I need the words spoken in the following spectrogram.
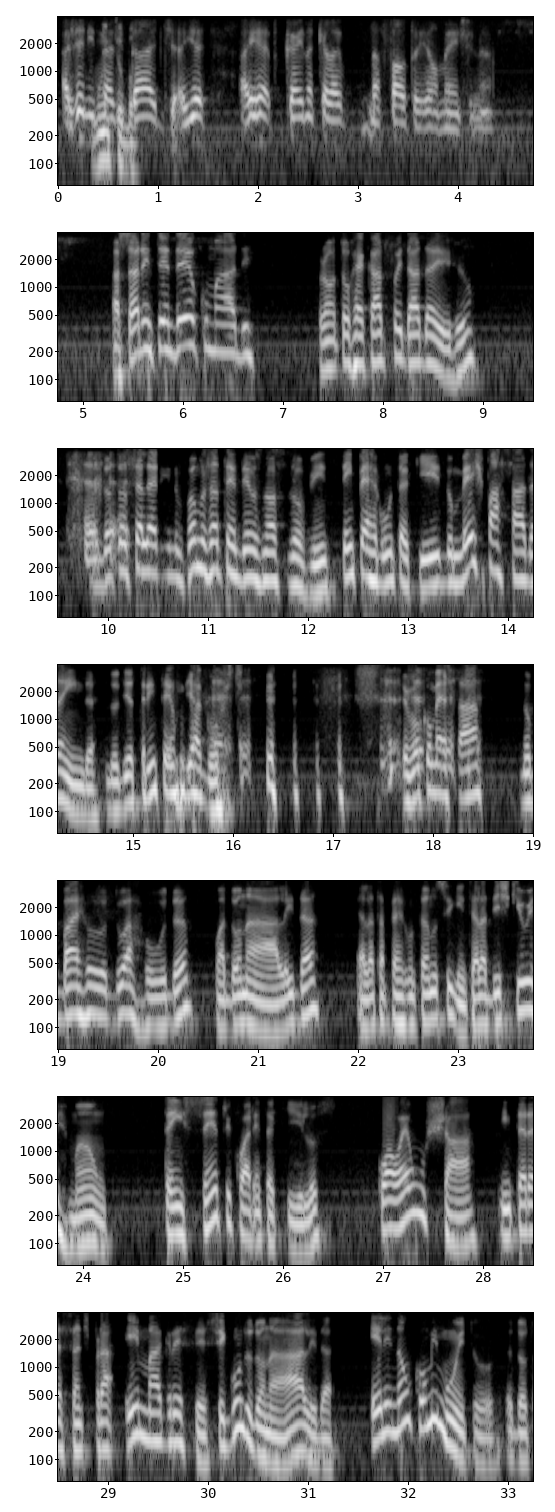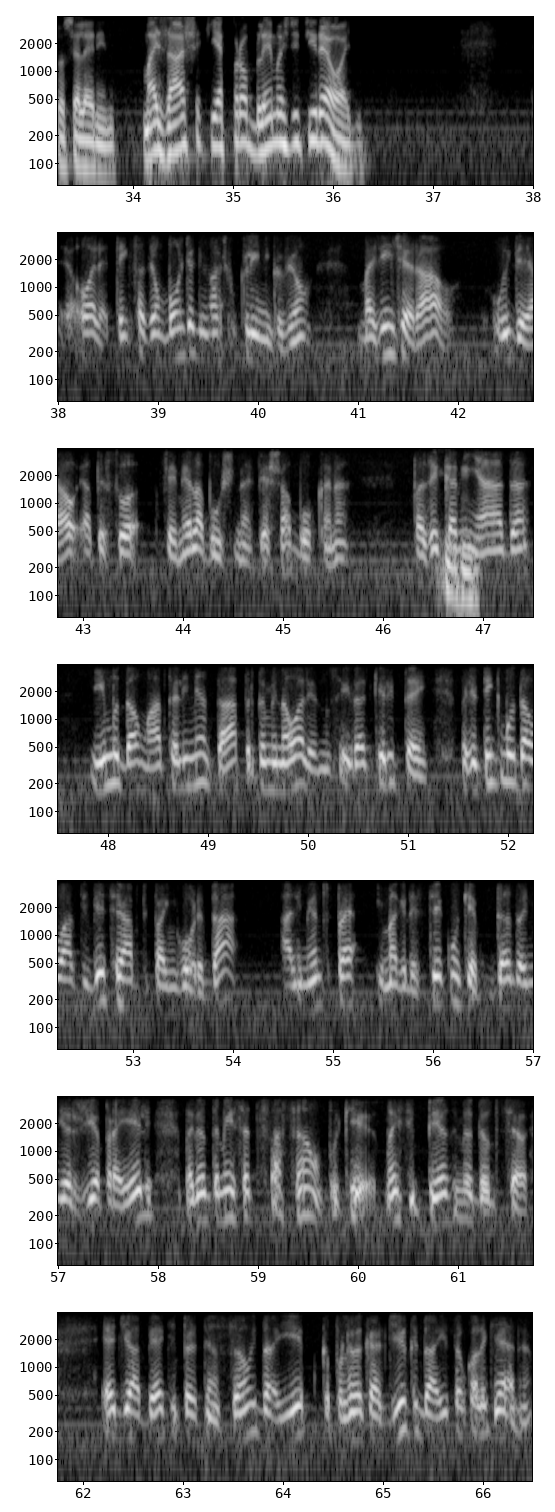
A genitalidade, aí, é, aí é, cai naquela, na falta realmente, né? A senhora entendeu, comadre? Pronto, o recado foi dado aí, viu? Doutor Celerino, vamos atender os nossos ouvintes. Tem pergunta aqui do mês passado ainda, do dia 31 de agosto. Eu vou começar no bairro do Arruda, com a dona Álida. Ela está perguntando o seguinte: ela diz que o irmão tem 140 quilos. Qual é um chá interessante para emagrecer? Segundo dona Álida, ele não come muito, doutor Celerino, mas acha que é problemas de tireoide. Olha, tem que fazer um bom diagnóstico clínico, viu? Mas, em geral, o ideal é a pessoa femer a bucha, né? Fechar a boca, né? Fazer uhum. caminhada e mudar um hábito alimentar para dominar, olha, não sei a idade que ele tem, mas ele tem que mudar o hábito, de ver esse hábito para engordar alimentos para emagrecer, com o quê? Dando energia para ele, mas dando também satisfação, porque com esse peso, meu Deus do céu, é diabetes, hipertensão, e daí problema cardíaco, e daí sabe qual é que é, né?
